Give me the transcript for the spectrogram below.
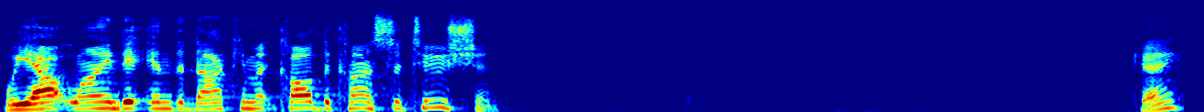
we outlined it in the document called the Constitution. Okay?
